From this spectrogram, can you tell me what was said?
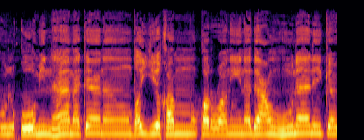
ألقوا منها مكانا ضيقا مقرنين دعوا هنالك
